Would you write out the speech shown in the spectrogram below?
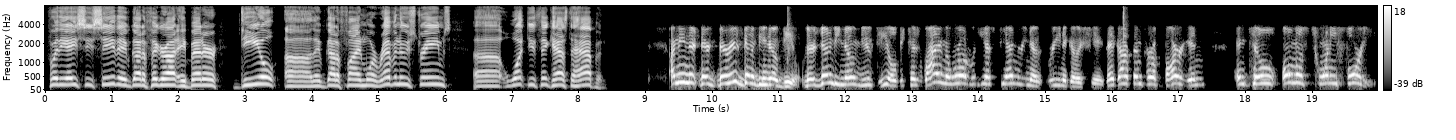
for the ACC? They've got to figure out a better deal. Uh, they've got to find more revenue streams. Uh, what do you think has to happen? I mean, there there, there is going to be no deal. There's going to be no new deal because why in the world would ESPN reno- renegotiate? They got them for a bargain until almost 2040.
